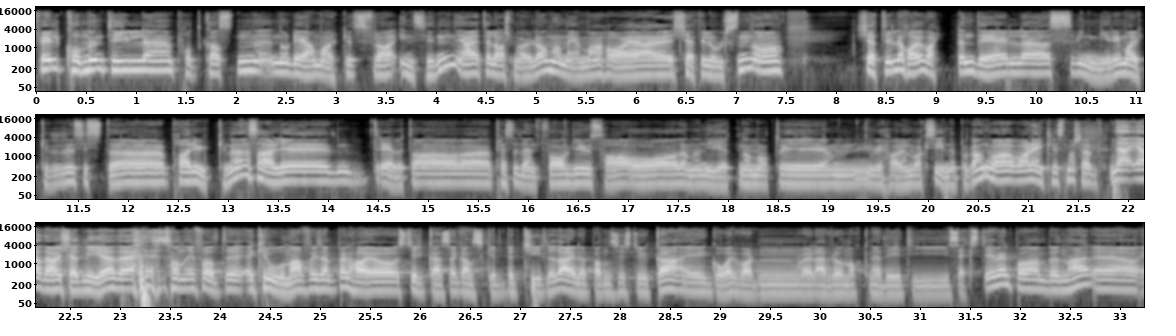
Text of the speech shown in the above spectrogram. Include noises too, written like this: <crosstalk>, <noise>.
Velkommen til podkasten Nordea Markets fra innsiden. Jeg heter Lars Mauland, og med meg har jeg Kjetil Olsen. og Kjetil, det har jo vært en del uh, svinger i markedet de siste par ukene. Særlig drevet av uh, presidentvalg i USA og denne nyheten om at vi, um, vi har en vaksine på gang. Hva, hva, er det egentlig som har skjedd? Nei, ja, Det har jo skjedd mye. Det, <laughs> sånn i forhold til eh, Krona f.eks. har jo styrka seg ganske betydelig da, i løpet av den siste uka. I går var den vel euro nok nede i 10,60 vel på bunnen her.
